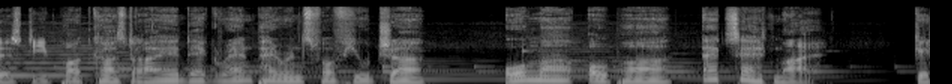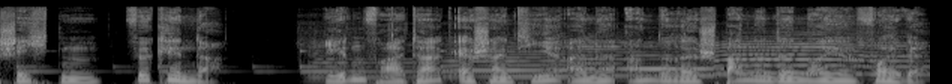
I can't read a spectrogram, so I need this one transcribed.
ist die Podcast-Reihe der Grandparents for Future Oma, Opa, erzählt mal. Geschichten für Kinder. Jeden Freitag erscheint hier eine andere spannende neue Folge.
